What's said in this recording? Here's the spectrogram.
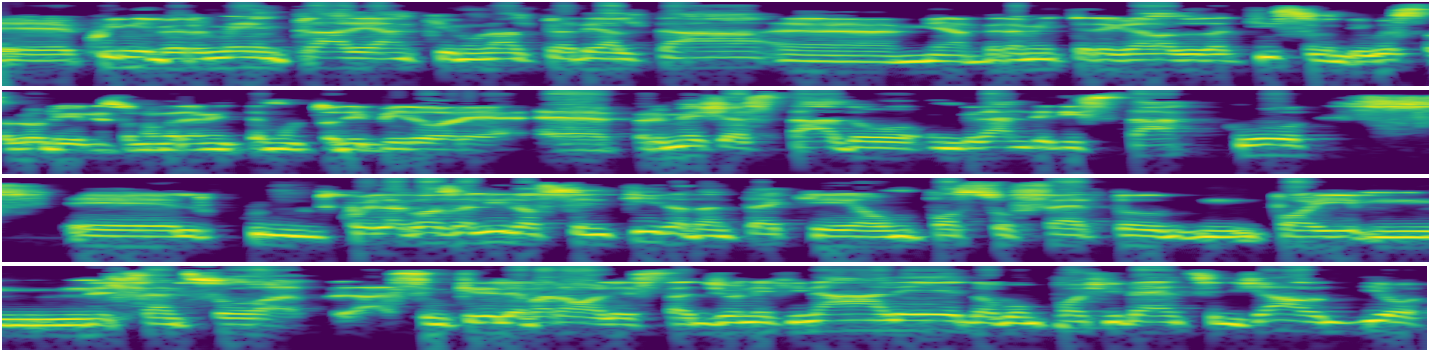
eh, quindi per me entrare anche in un'altra realtà eh, mi ha veramente regalato tantissimo, di questo allora io ne sono veramente molto debitore. Eh, per me c'è stato un grande distacco e quella cosa lì l'ho sentita, tant'è che ho un po' sofferto poi nel senso a, a, sentire le parole stagione finale, dopo un po' ci pensi dici ah oddio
